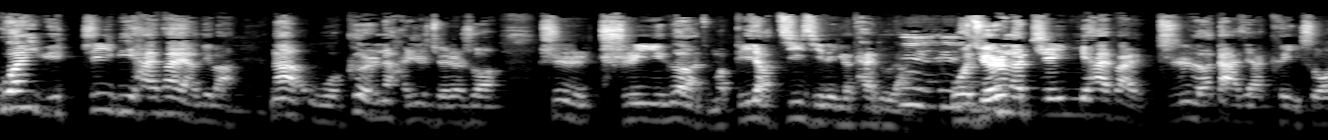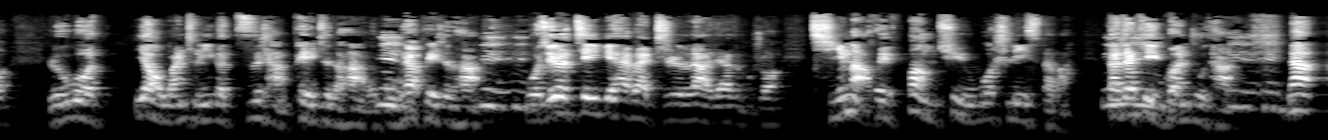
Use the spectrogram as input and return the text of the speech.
关于 GB HiFi 啊，对吧？嗯那我个人呢还是觉得说是持一个怎么比较积极的一个态度的。嗯嗯，我觉得呢，JB HiFi 值得大家可以说，如果要完成一个资产配置的话，股票配置的话，嗯嗯，我觉得 JB HiFi 值得大家怎么说？起码会放去 watch list 的吧，大家可以关注它。嗯嗯那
